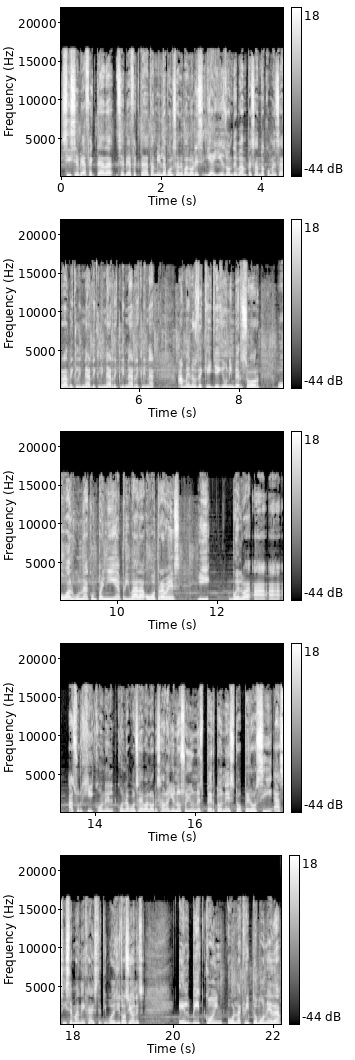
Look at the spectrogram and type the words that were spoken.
Si se ve afectada, se ve afectada también la bolsa de valores y ahí es donde va empezando a comenzar a declinar, declinar, declinar, declinar. A menos de que llegue un inversor o alguna compañía privada otra vez y vuelva a, surgir con, el, con la bolsa de valores. Ahora, yo no soy un experto en esto, pero sí así se maneja este tipo de situaciones. El Bitcoin o la criptomoneda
